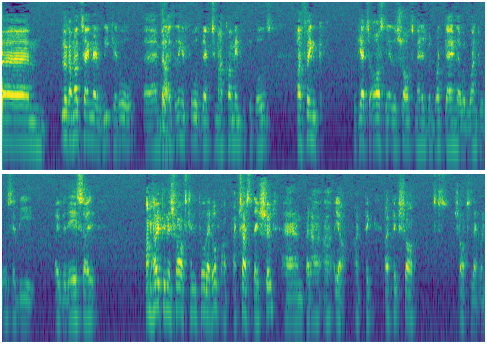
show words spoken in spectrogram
um, look. I'm not saying they're weak at all, um, but Yeah. I think it falls back to my comment with the Bulls. I think if you had to ask any of the Sharks management what game they would want, it would also be over there. So I'm hoping the Sharks can pull that off. I, I trust they should, um, but I, I, yeah, I'd pick I'd pick Sharks Sharks for that one.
